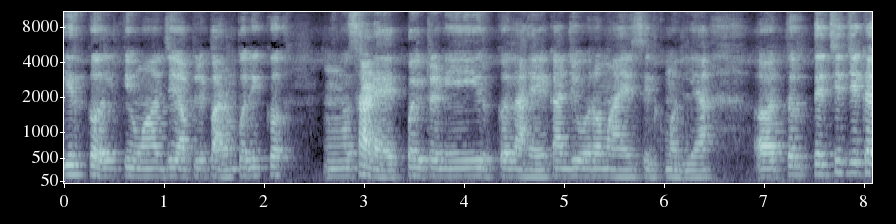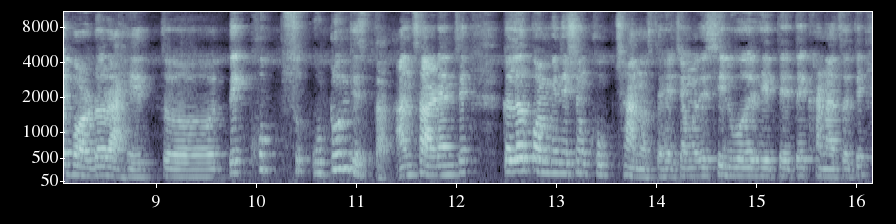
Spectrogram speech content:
इरकल किंवा जे आपले पारंपरिक साड्या आहेत पैठणी इरकल आहे कांजीवरम आहे सिल्कमधल्या. तर त्याचे जे काही बॉर्डर आहेत ते खूप सु- उठून दिसतात. आणि साड्यांचे कलर कॉम्बिनेशन खूप छान असतं. ह्याच्यामध्ये सिल्वर हे ते ते खाण्याचं ते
